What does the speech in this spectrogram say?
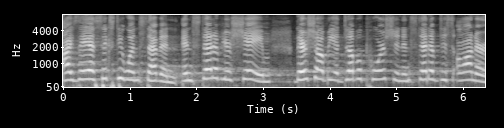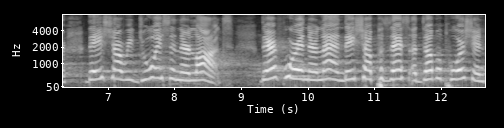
Isaiah 61 7 Instead of your shame, there shall be a double portion. Instead of dishonor, they shall rejoice in their lot. Therefore, in their land, they shall possess a double portion,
